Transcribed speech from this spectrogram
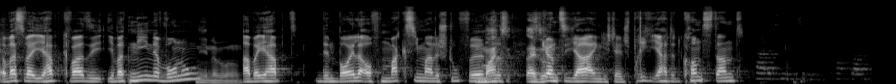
Aber was war, ihr habt quasi, ihr wart nie in der Wohnung, Nie in der Wohnung. aber ihr habt den Boiler auf maximale Stufe Max- das, also- das ganze Jahr eingestellt. Sprich, ihr hattet konstant. War das nicht Sigis Papa?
